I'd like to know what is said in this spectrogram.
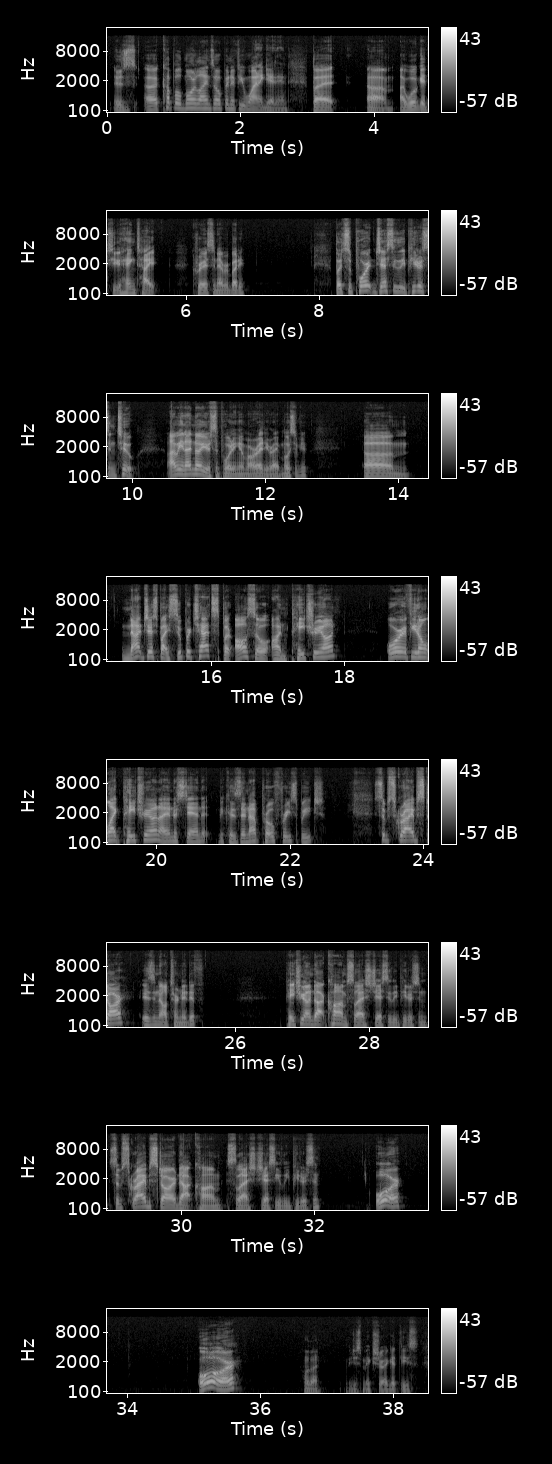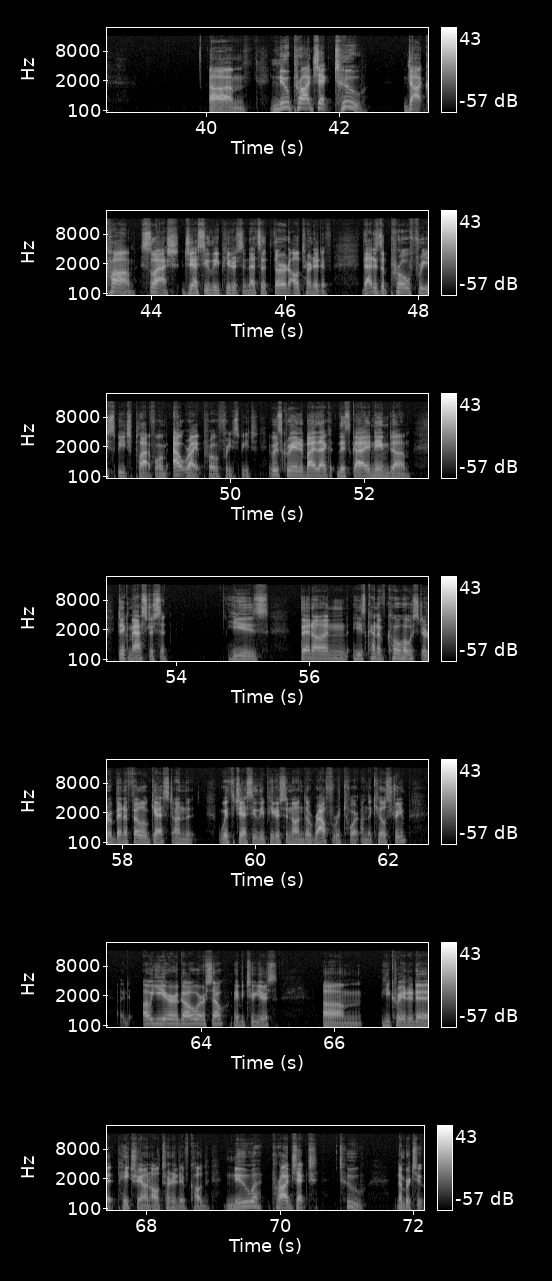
There's a couple more lines open if you want to get in, but um, I will get to you. Hang tight, Chris and everybody. But support Jesse Lee Peterson too. I mean, I know you're supporting him already, right? Most of you. Um, not just by super chats, but also on Patreon. Or if you don't like Patreon, I understand it because they're not pro free speech. SubscribeStar is an alternative. Patreon.com slash Jesse Lee Peterson. Subscribestar.com slash Jesse Lee Peterson. Or, or, hold on. Let me just make sure I get these. Um, newproject2.com slash Jesse Lee Peterson. That's a third alternative. That is a pro free speech platform, outright pro free speech. It was created by that this guy named um, Dick Masterson. He's been on. He's kind of co-hosted or been a fellow guest on the with Jesse Lee Peterson on the Ralph Retort on the Killstream a year ago or so, maybe two years. Um, he created a Patreon alternative called New Project Two, number two.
